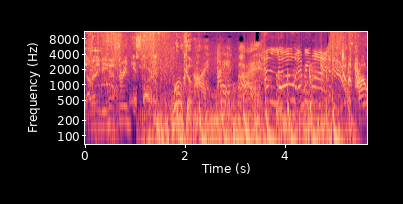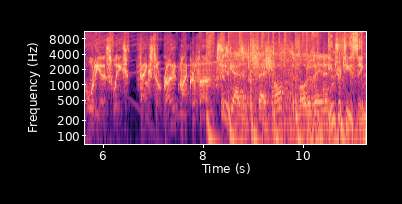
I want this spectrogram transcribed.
Y'all ready for your history? Get started. Welcome Hi. Hi. Hi. Hello, everyone. to the Pro Audio Suite, thanks to Rode Microphones. These guys are professional. They're motivated. Introducing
